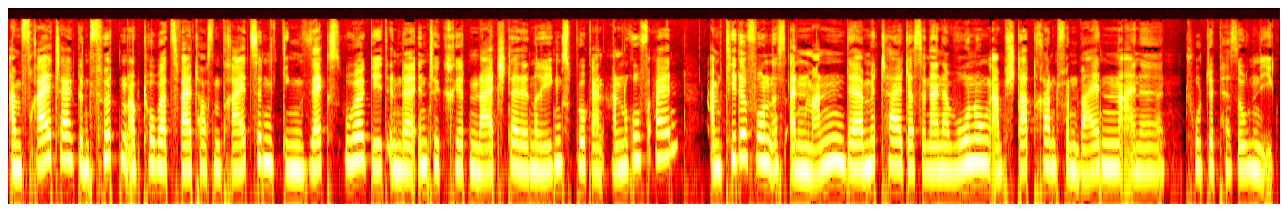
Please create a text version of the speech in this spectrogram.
Am Freitag, den 4. Oktober 2013, gegen 6 Uhr geht in der integrierten Leitstelle in Regensburg ein Anruf ein. Am Telefon ist ein Mann, der mitteilt, dass in einer Wohnung am Stadtrand von Weiden eine tote Person liegt.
